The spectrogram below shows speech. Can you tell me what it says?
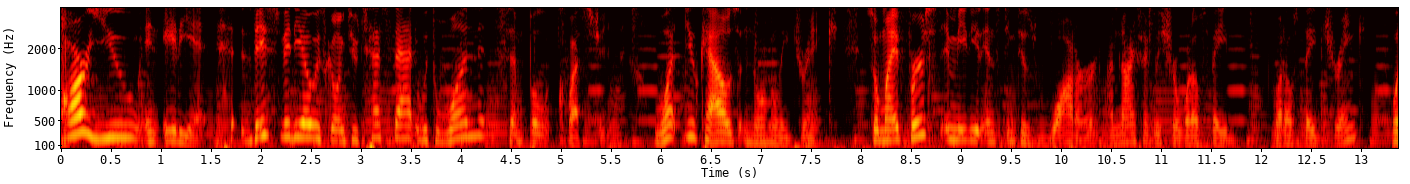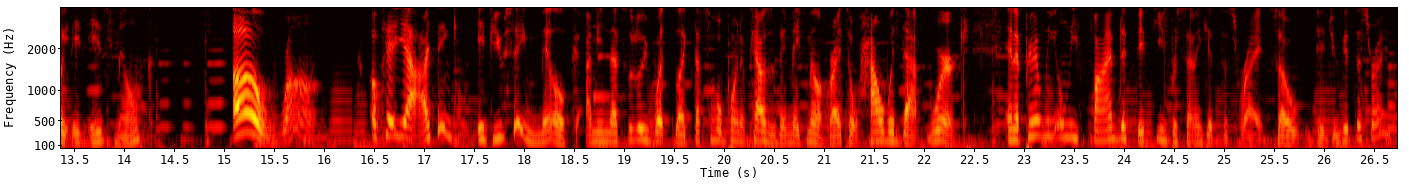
Are you an idiot? This video is going to test that with one simple question. What do cows normally drink? So my first immediate instinct is water. I'm not exactly sure what else they what else they drink. Wait, it is milk? Oh, wrong. Okay, yeah, I think if you say milk, I mean that's literally what like that's the whole point of cows is they make milk, right? So how would that work? And apparently only 5 to 15% get this right. So, did you get this right?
